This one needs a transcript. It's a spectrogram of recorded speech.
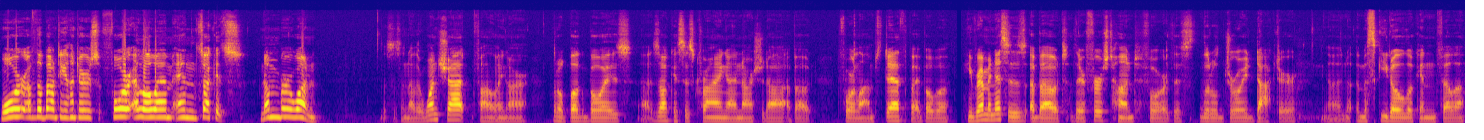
War of the Bounty Hunters 4-LOM and Zuckuss, number one. This is another one shot following our little bug boys. Uh, Zuckuss is crying on Nar Shaddaa about 4-LOM's death by Boba. He reminisces about their first hunt for this little droid doctor, uh, a mosquito looking fella.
